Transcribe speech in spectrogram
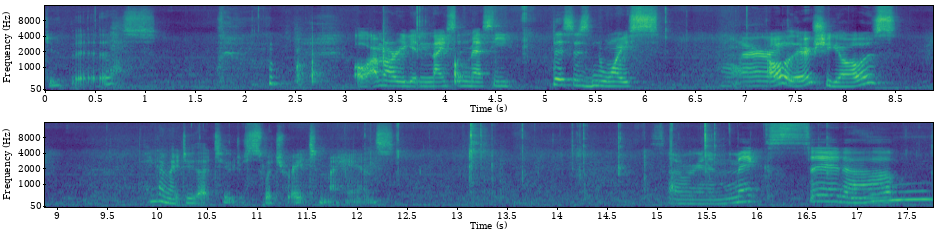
do this. oh, I'm already getting nice and messy. This is right. Oh, there she goes. I think I might do that too, just switch right to my hands. So we're gonna mix it up. Ooh.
